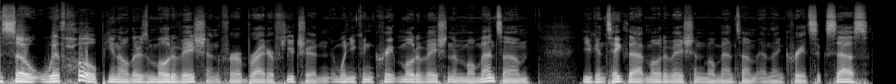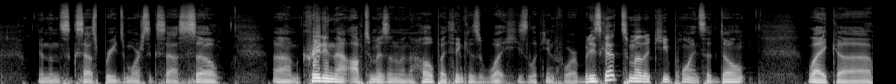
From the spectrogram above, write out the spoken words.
so with hope, you know, there's motivation for a brighter future, and when you can create motivation and momentum, you can take that motivation, momentum, and then create success, and then success breeds more success. So, um, creating that optimism and hope, I think, is what he's looking for. But he's got some other key points that don't like. Uh,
